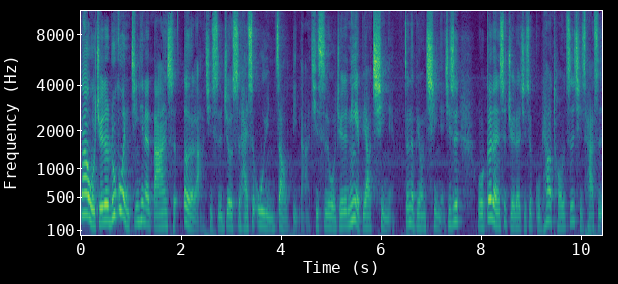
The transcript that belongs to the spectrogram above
那我觉得，如果你今天的答案是二啦，其实就是还是乌云罩顶啊。其实我觉得你也不要气馁。真的不用气馁。其实我个人是觉得，其实股票投资其实它是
